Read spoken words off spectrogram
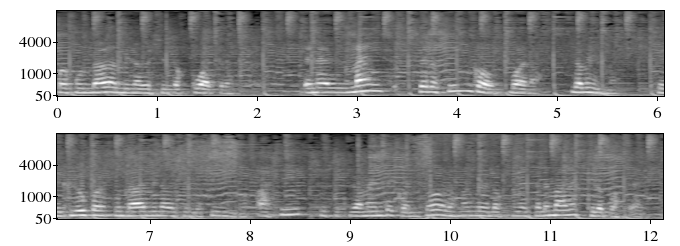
fue fundado en 1904. En el Mainz 05, bueno, lo mismo. El club fue fundado en 1905. Así sucesivamente con todos los nombres de los clubes alemanes que lo poseen.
